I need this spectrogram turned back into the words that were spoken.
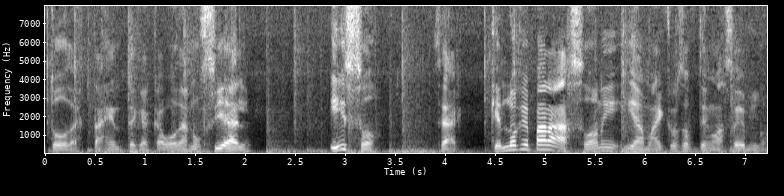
toda esta gente que acabo de anunciar hizo. O sea, ¿qué es lo que para a Sony y a Microsoft de no hacerlo?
